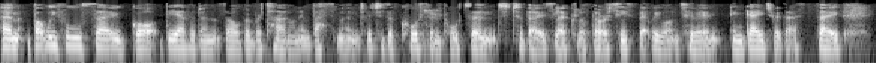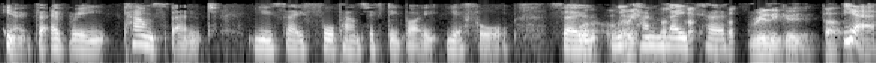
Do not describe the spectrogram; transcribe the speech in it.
Um, but we've also got the evidence of a return on investment, which is of course important to those local authorities that we want to in- engage with us. So, you know, for every pound spent, you say £4.50 by year four. So we I mean, can that's, make that's, a. That's really good. That's, yeah,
